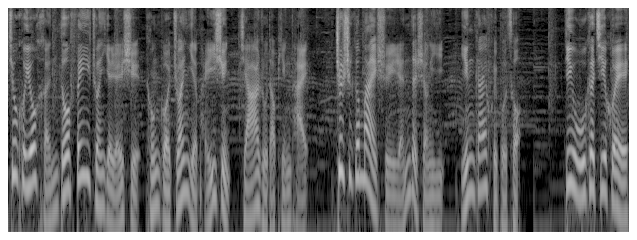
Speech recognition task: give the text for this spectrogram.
就会有很多非专业人士通过专业培训加入到平台，这是个卖水人的生意，应该会不错。第五个机会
